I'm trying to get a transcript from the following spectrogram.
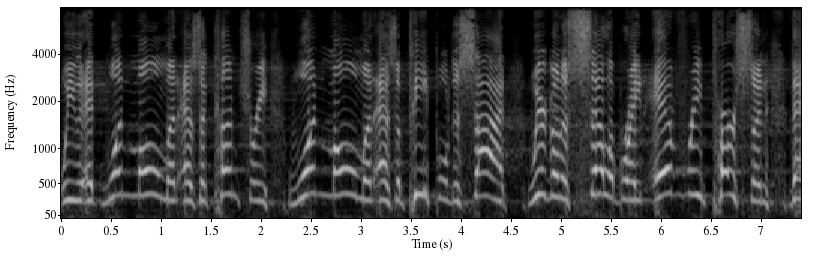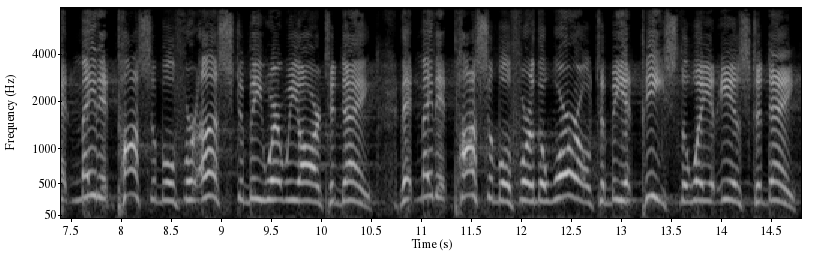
we at one moment as a country, one moment as a people decide we're going to celebrate every person that made it possible for us to be where we are today. That made it possible for the world to be at peace the way it is today.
